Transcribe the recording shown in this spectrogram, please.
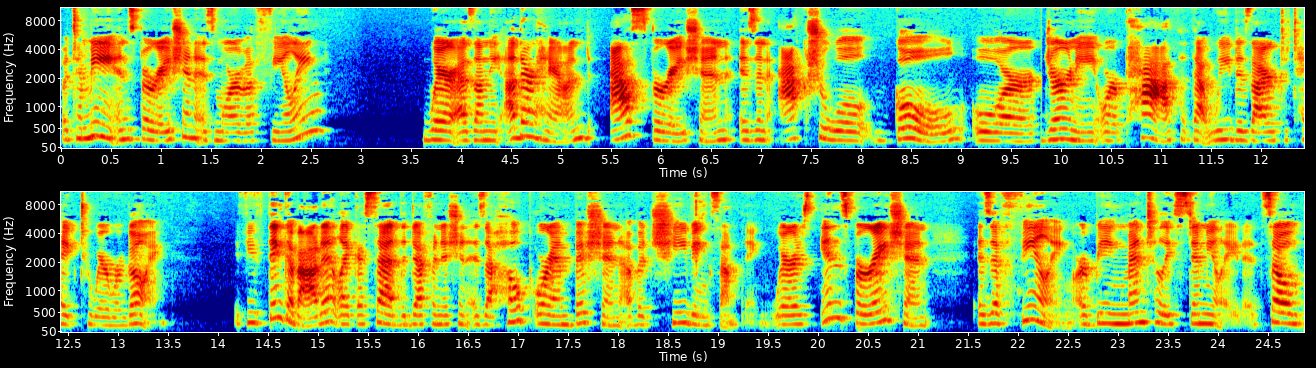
But to me, inspiration is more of a feeling Whereas, on the other hand, aspiration is an actual goal or journey or path that we desire to take to where we're going. If you think about it, like I said, the definition is a hope or ambition of achieving something, whereas inspiration is a feeling or being mentally stimulated. So,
